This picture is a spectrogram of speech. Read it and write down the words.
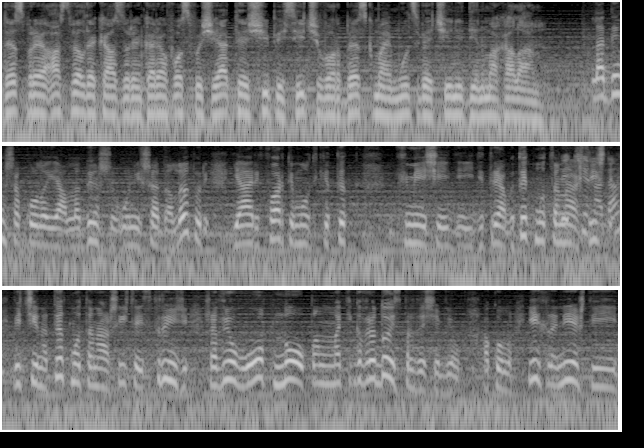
Despre astfel de cazuri în care au fost fâșiate și pisici vorbesc mai mulți vecini din Mahala. La dânș acolo ea, la dânș unii șed alături, ea are foarte mult că tot femeie și de, de treabă, tot motănaș, Vecina, știi, da? vecina, tot motănaș, știi, îi strânge și aveau 8, 9, până mai tică vreo 12 aveau acolo. Ei hrănește, ei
